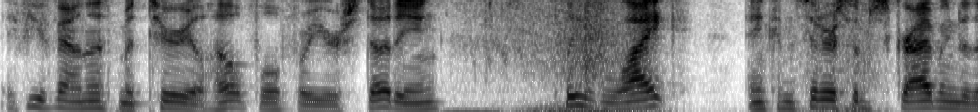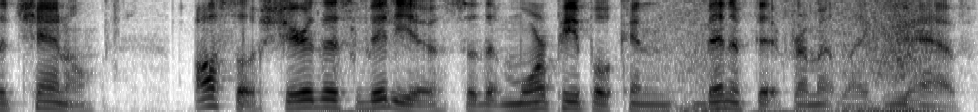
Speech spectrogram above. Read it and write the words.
If you found this material helpful for your studying, please like and consider subscribing to the channel. Also, share this video so that more people can benefit from it like you have.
